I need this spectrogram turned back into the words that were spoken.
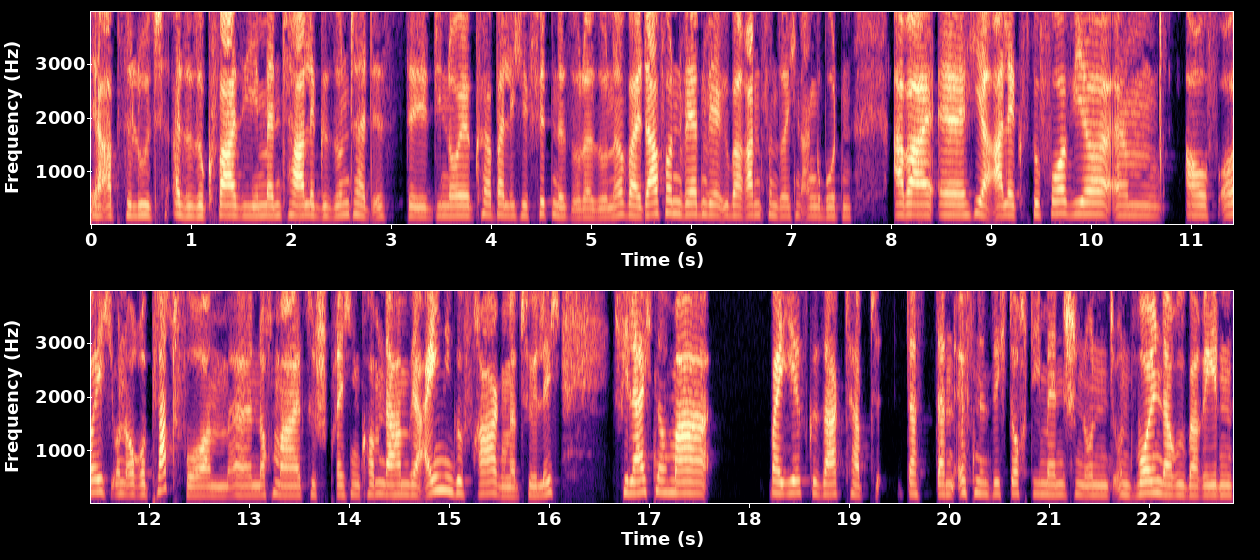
Ja, absolut. Also so quasi mentale Gesundheit ist die, die, neue körperliche Fitness oder so, ne? Weil davon werden wir überrannt von solchen Angeboten. Aber äh, hier, Alex, bevor wir ähm, auf euch und eure Plattform äh, nochmal zu sprechen kommen, da haben wir einige Fragen natürlich. Vielleicht nochmal, weil ihr es gesagt habt, dass dann öffnen sich doch die Menschen und, und wollen darüber reden.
